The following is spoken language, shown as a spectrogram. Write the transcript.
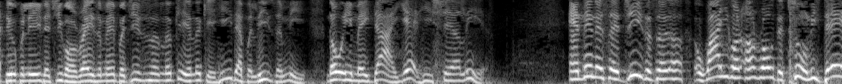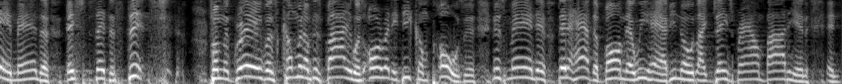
I do believe that you're going to raise him in. But Jesus said, look here, look here. He that believes in me, though he may die, yet he shall live. And then they said, Jesus, uh, uh, why are you going to unroll the tomb? He's dead, man. The, they said the stench from the grave was coming up. His body was already decomposing. This man, they, they didn't have the bomb that we have. You know, like James Brown body and, and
